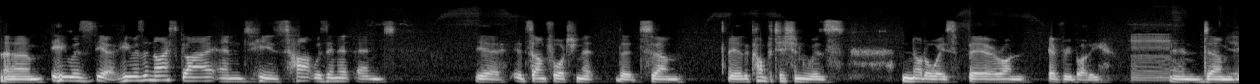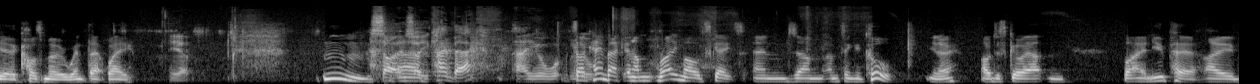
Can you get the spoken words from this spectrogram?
Um, he was yeah, he was a nice guy, and his heart was in it, and yeah, it's unfortunate that um, yeah the competition was not always fair on everybody. Mm, and um, yeah. yeah. Cosmo went that way. Yeah. Mm, so, uh, so you came back. Uh, you're, so you're... I came back, and I'm riding my old skates, and um, I'm thinking, cool. You know, I'll just go out and buy a new pair. I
